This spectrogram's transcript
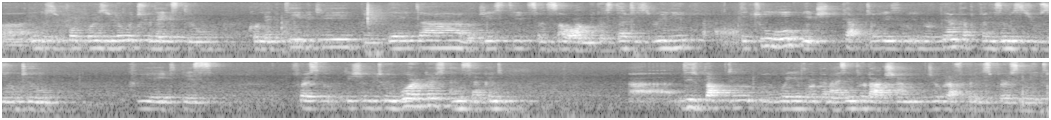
uh, Industry 4.0 which relates to connectivity, big data, logistics, and so on, because that is really the tool which capitalism, European capitalism is using to create this first competition between workers and second uh, disrupting the way of organizing production, geographically dispersing it.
